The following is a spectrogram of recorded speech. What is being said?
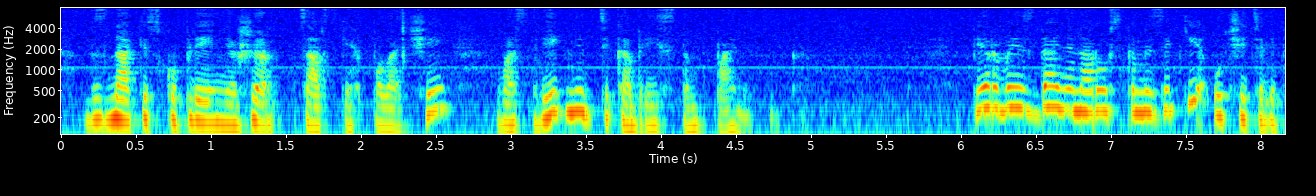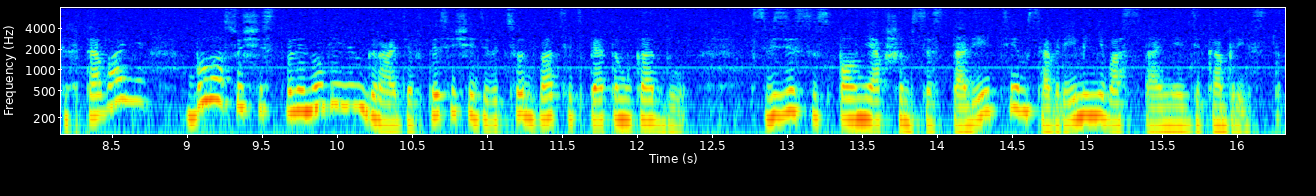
— «в знак искупления жертв царских палачей воздвигнет декабристам памятник». Первое издание на русском языке «Учителя фехтования» было осуществлено в Ленинграде в 1925 году в связи с исполнявшимся столетием со времени восстания декабристов.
